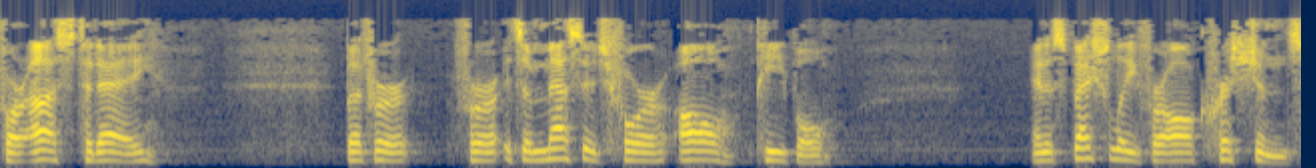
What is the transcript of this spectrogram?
for us today, but for, for it's a message for all people, and especially for all Christians.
